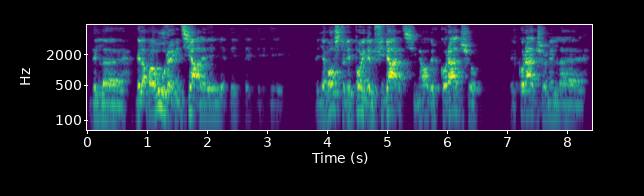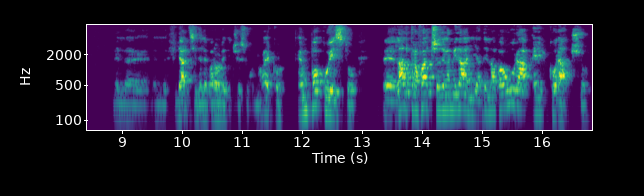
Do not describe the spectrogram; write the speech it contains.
del, della paura iniziale degli, de, de, de, degli, apostoli e poi del fidarsi, no? del coraggio, del coraggio nel, nel, nel, fidarsi delle parole di Gesù. No? Ecco, è un po' questo. Eh, L'altra faccia della medaglia della paura è il coraggio.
